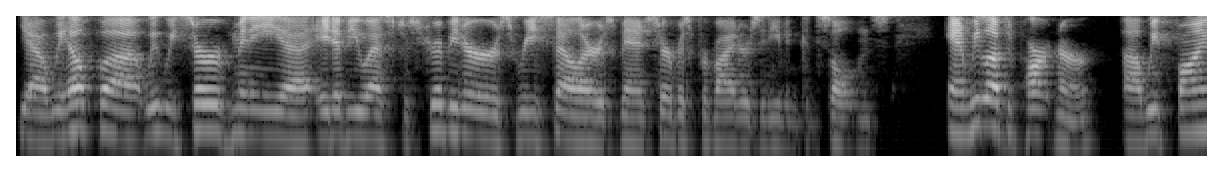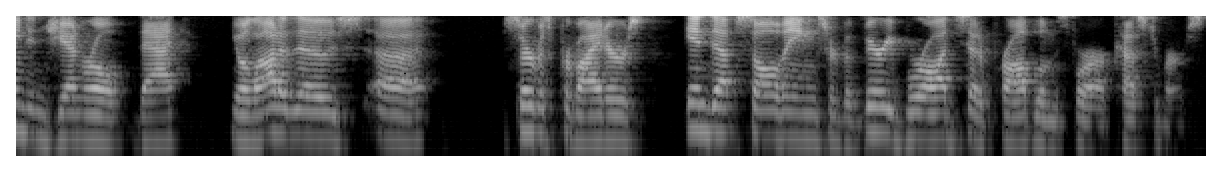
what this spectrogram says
Yeah, we help. Uh, we we serve many uh, AWS distributors, resellers, managed service providers, and even consultants. And we love to partner. Uh, we find in general that you know a lot of those uh, service providers end up solving sort of a very broad set of problems for our customers,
